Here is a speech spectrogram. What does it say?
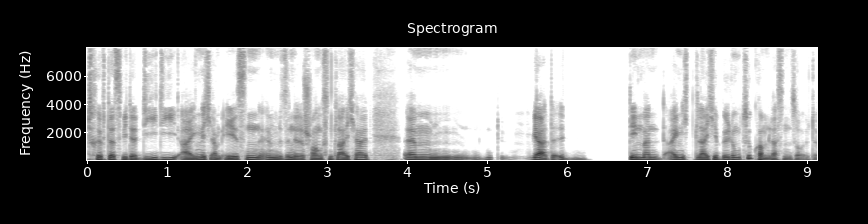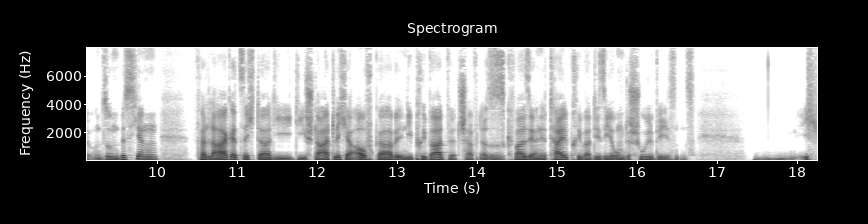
trifft das wieder die, die eigentlich am ehesten im Sinne der Chancengleichheit, ähm, ja, denen man eigentlich die gleiche Bildung zukommen lassen sollte. Und so ein bisschen verlagert sich da die, die staatliche Aufgabe in die Privatwirtschaft. Also es ist quasi eine Teilprivatisierung des Schulwesens. Ich,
